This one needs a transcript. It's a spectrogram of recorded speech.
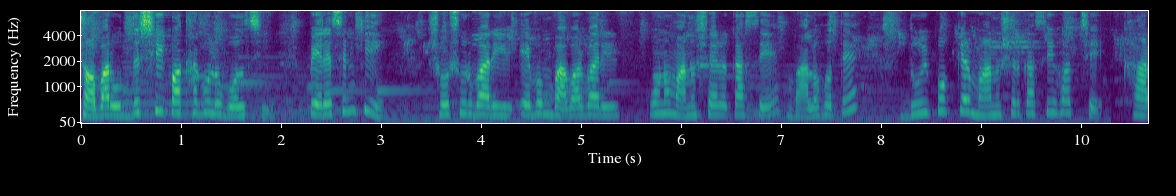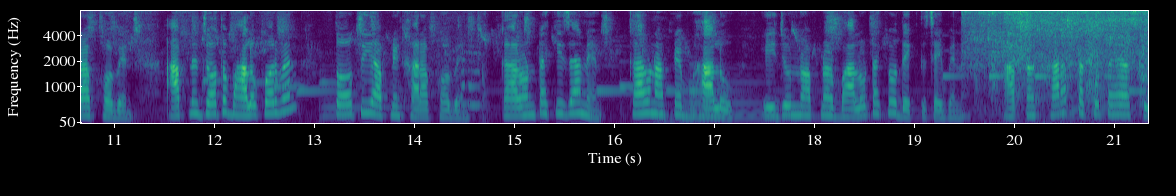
সবার উদ্দেশ্যেই কথাগুলো বলছি পেরেছেন কি শ্বশুর বাড়ির এবং বাবার বাড়ির কোনো মানুষের কাছে ভালো হতে দুই পক্ষের মানুষের কাছেই হচ্ছে খারাপ হবেন আপনি যত ভালো করবেন ততই আপনি খারাপ হবেন কারণটা কি জানেন কারণ আপনি ভালো এই জন্য আপনার ভালোটাকেও দেখতে চাইবে না আপনার খারাপটা কোথায় আছে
